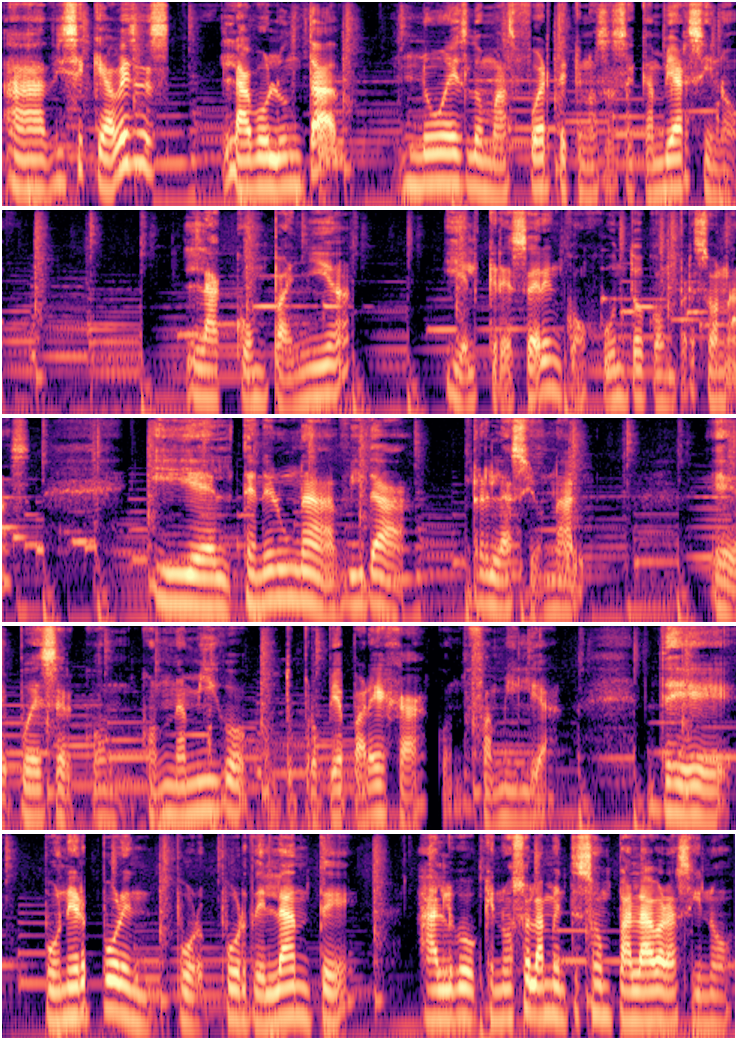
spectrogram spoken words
ah, dice que a veces la voluntad no es lo más fuerte que nos hace cambiar, sino la compañía y el crecer en conjunto con personas y el tener una vida relacional. Eh, puede ser con, un amigo, con tu propia pareja, con tu familia, de poner por, por, por delante algo que no solamente son palabras, sino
